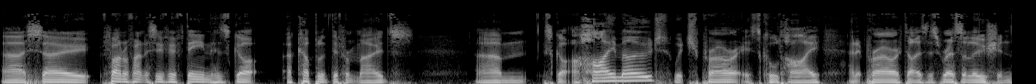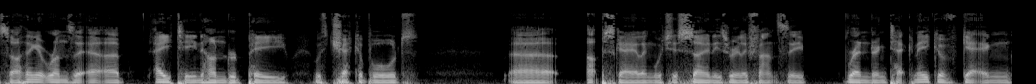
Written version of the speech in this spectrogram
Uh, so Final Fantasy 15 has got a couple of different modes. Um, it's got a high mode, which prior it's called high, and it prioritizes resolution. So I think it runs it at a 1800p with checkerboard uh, upscaling, which is Sony's really fancy rendering technique of getting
